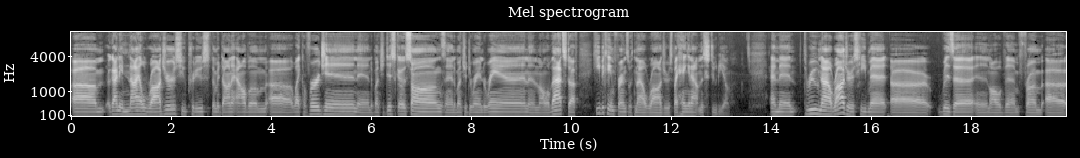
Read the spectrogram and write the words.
Um, a guy named Nile Rodgers, who produced the Madonna album uh, "Like a Virgin" and a bunch of disco songs and a bunch of Duran Duran and all of that stuff. He became friends with Nile Rodgers by hanging out in the studio. And then through Nile Rodgers, he met uh, RZA and all of them from uh,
